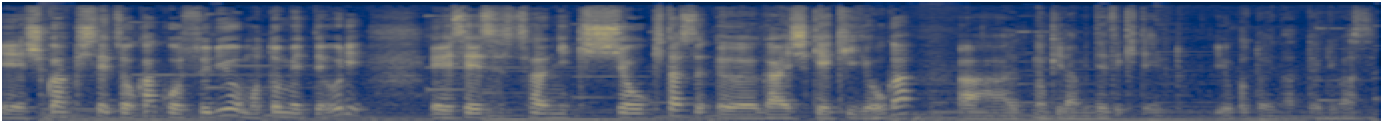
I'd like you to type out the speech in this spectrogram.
に、宿泊施設を確保するよう求めており、えー、生産に支障をきたす外資系企業が軒並み出てきているということになっております。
